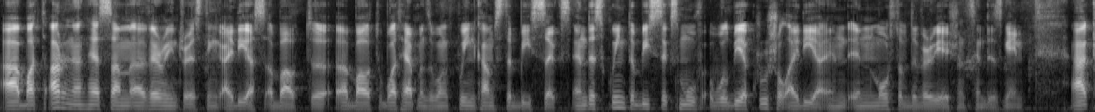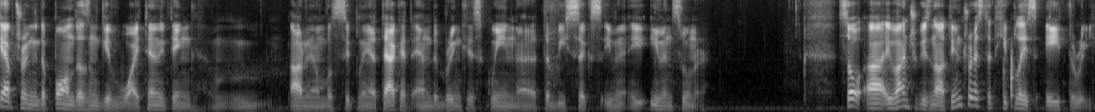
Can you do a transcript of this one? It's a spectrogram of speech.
uh, but Aronian has some uh, very interesting ideas about uh, about what happens when queen comes to b6. And this queen to b6 move will be a crucial idea in, in most of the variations in this game. Uh, capturing the pawn doesn't give white anything. Um, Aronian will simply attack it and bring his queen uh, to b6 even even sooner. So uh, Ivanchuk is not interested. He plays a3.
